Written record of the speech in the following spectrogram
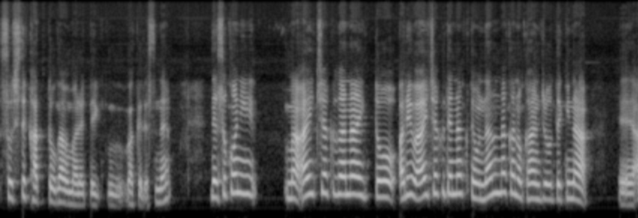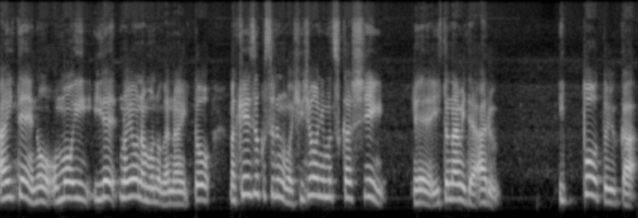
そして葛藤が生まれていくわけですね。でそこに、まあ、愛着がないとあるいは愛着でなくても何らかの感情的な、え、相手への思い入れのようなものがないと、まあ、継続するのが非常に難しい、えー、営みである一方というか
